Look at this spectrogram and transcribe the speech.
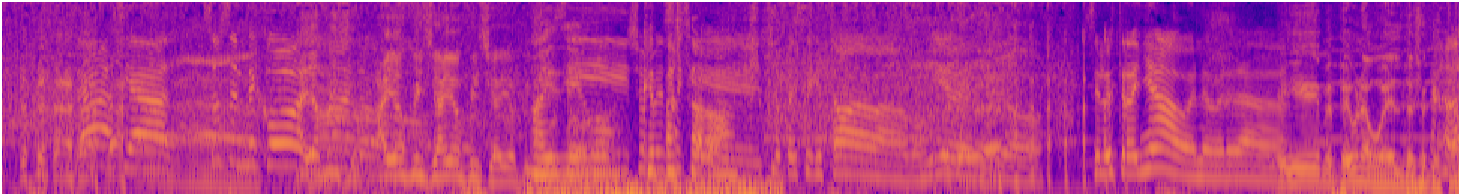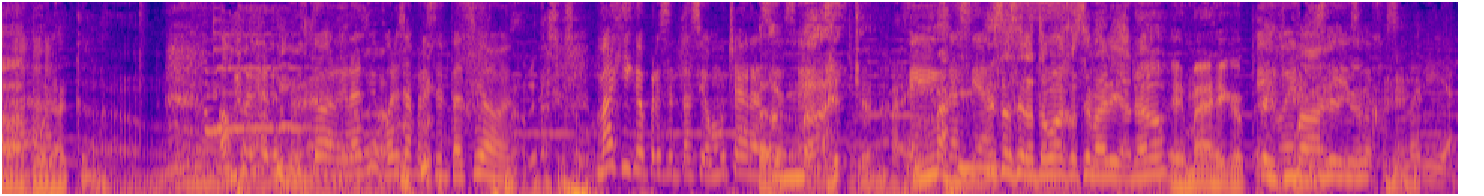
Gracias. Sos el mejor. Hay hermano. oficio, hay oficio, hay oficio, hay oficio. Ay, Diego, Sí, yo ¿qué pensé pasaba? Que, yo pensé que estábamos bien, pero se lo extrañaba, la verdad. Y me pegué una vuelta yo que estaba por acá. Hola, locutor, gracias por esa presentación. No, gracias a vos. Mágica presentación, muchas gracias. ¿eh? Mágica. Eh, gracias. Eso se lo tomó a José María, ¿no? Es mágico. Bueno, sí, mágico. soy José María.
